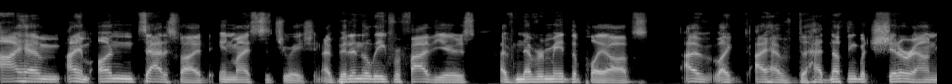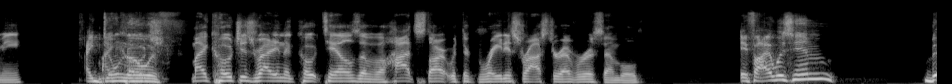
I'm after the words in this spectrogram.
I am, I am unsatisfied in my situation. I've been in the league for five years. I've never made the playoffs. I've like, I have had nothing but shit around me. I don't know if My coach is riding the coattails of a hot start with the greatest roster ever assembled. if I was him, b-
